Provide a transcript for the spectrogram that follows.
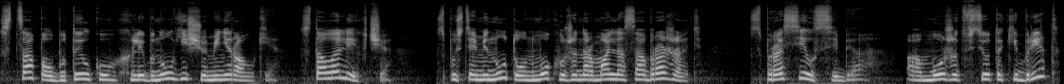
Сцапал бутылку, хлебнул еще минералки. Стало легче. Спустя минуту он мог уже нормально соображать. Спросил себя, а может, все-таки бред?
